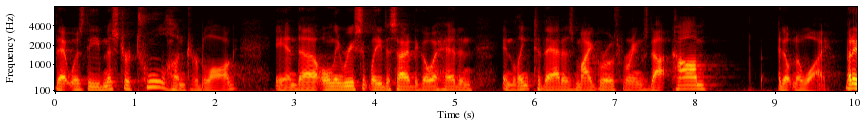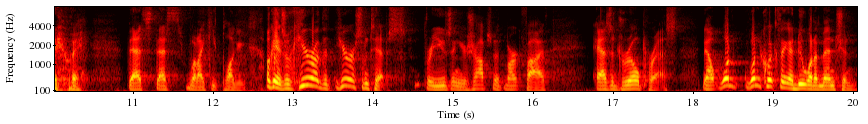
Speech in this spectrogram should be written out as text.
That was the Mr. Tool Hunter blog, and uh, only recently decided to go ahead and and link to that as mygrowthrings.com. I don't know why, but anyway, that's that's what I keep plugging. Okay, so here are the here are some tips for using your Shopsmith Mark V as a drill press. Now, one one quick thing I do want to mention,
